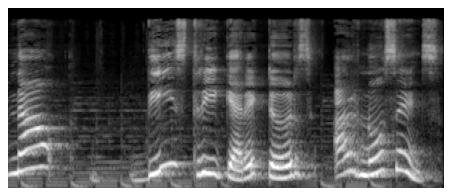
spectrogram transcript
Now, these three characters are no saints.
